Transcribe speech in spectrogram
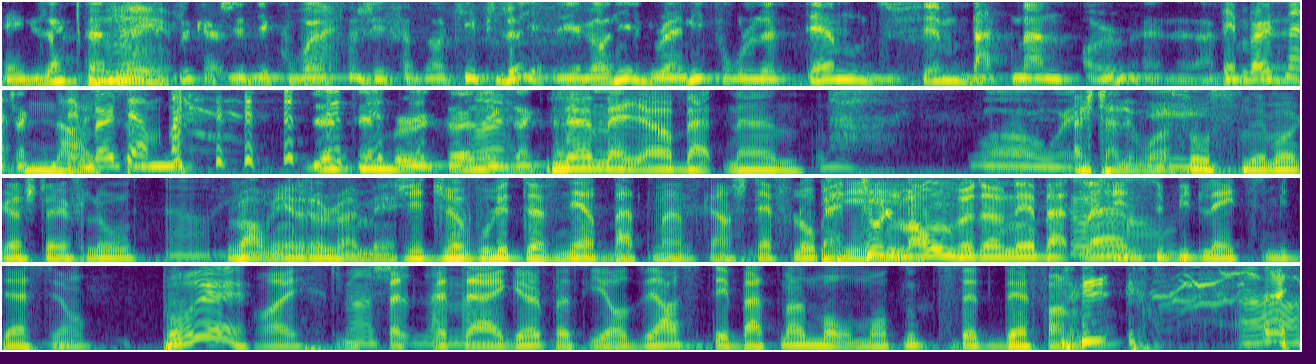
Exactement. Là, quand j'ai découvert ça, j'ai fait OK. Puis là, il a, gagné le Grammy pour le thème du film Batman 1. euh, Avec, Tim Burton. euh, Jack Nice. Tim Burton. De Tim Burton, Ouais. exactement. Le meilleur Batman. Ouais, ouais. Ah, J'étais allé voir ça au cinéma quand j'étais flot. Ah ouais. J'en reviendrai jamais. J'ai déjà voulu devenir Batman quand j'étais flot. Ben, puis tout le monde veut devenir Batman. J'ai subi de l'intimidation. Pour vrai? Ouais. Je me suis fait la péter la gueule parce qu'ils ont dit Ah, si t'es Batman, mon- montre-nous que tu sais te défendre. Ah,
